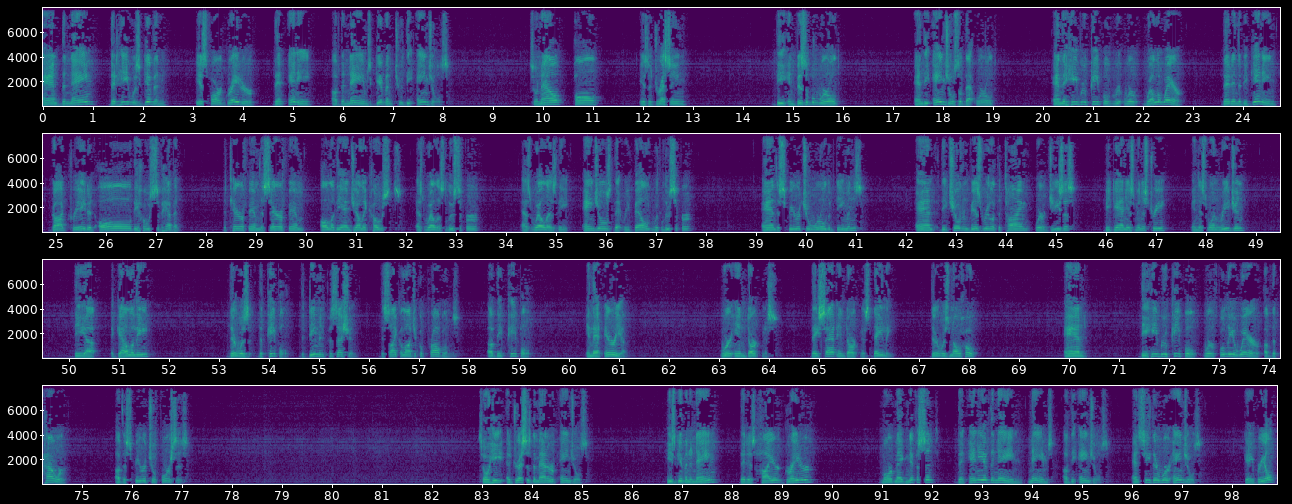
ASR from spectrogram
And the name that he was given is far greater than any of the names given to the angels. So now Paul is addressing the invisible world and the angels of that world. And the Hebrew people were well aware that in the beginning God created all the hosts of heaven the teraphim, the seraphim, all of the angelic hosts, as well as Lucifer, as well as the angels that rebelled with Lucifer, and the spiritual world of demons. And the children of Israel at the time where Jesus began his ministry in this one region, the, uh, the Galilee, there was the people, the demon possession, the psychological problems of the people in that area were in darkness. They sat in darkness daily. There was no hope. And the Hebrew people were fully aware of the power of the spiritual forces. So he addresses the matter of angels. He's given a name that is higher, greater, more magnificent than any of the name names of the angels. And see, there were angels Gabriel,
